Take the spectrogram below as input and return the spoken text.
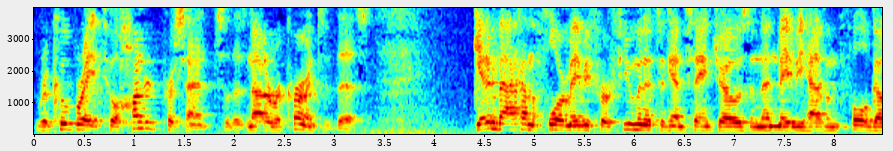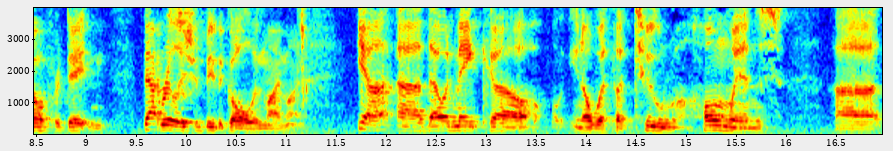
recuperate to 100%, so there's not a recurrence of this get him back on the floor maybe for a few minutes against St. Joe's, and then maybe have him full go for Dayton. That really should be the goal in my mind. Yeah, uh, that would make uh, you know with the two home wins. Uh,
